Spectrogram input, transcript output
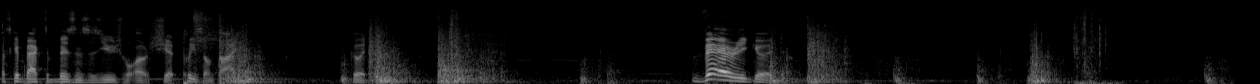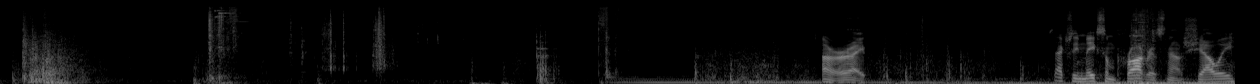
Let's get back to business as usual. Oh shit, please don't die. Good. Very good. Actually make some progress now, shall we?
